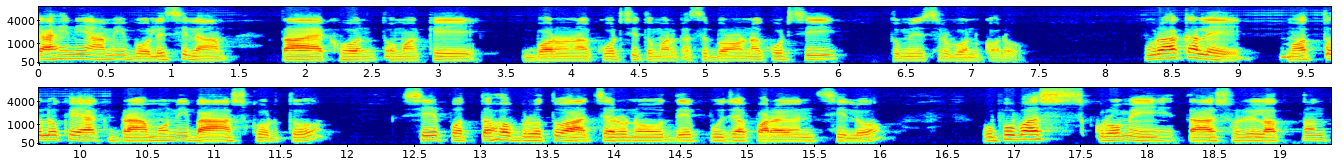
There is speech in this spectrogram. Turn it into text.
কাহিনী আমি বলেছিলাম তা এখন তোমাকে বর্ণনা করছি, তোমার কাছে বর্ণনা করছি, তুমি শ্রবণ করো। পুরাকালে মত্তলোকে এক ব্রাহ্মণী বাস করত। সে প্রত্যহ ব্রত আচরণ ও দেব পূজা পরায়ণ ছিল। উপবাস ক্রমে তার শরীর অত্যন্ত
